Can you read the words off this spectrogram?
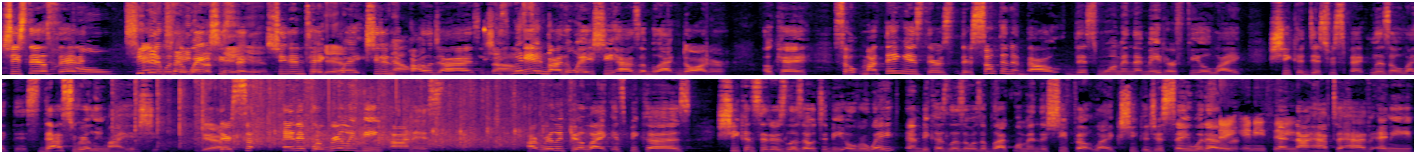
She still no. said it. She and it was the way she said it. She didn't take yeah. away, she didn't no. apologize. She's no. And by the, the way, she has a black daughter. Okay? So my thing is there's there's something about this woman that made her feel like she could disrespect Lizzo like this. That's really my issue. Yeah. There's so, and if we're really being honest, I really feel like it's because she considers Lizzo to be overweight, and because Lizzo is a black woman, that she felt like she could just say whatever, say anything, and not have to have any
